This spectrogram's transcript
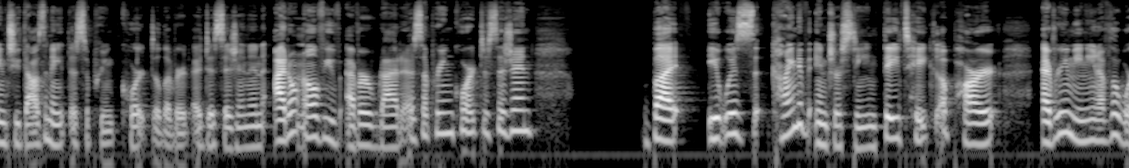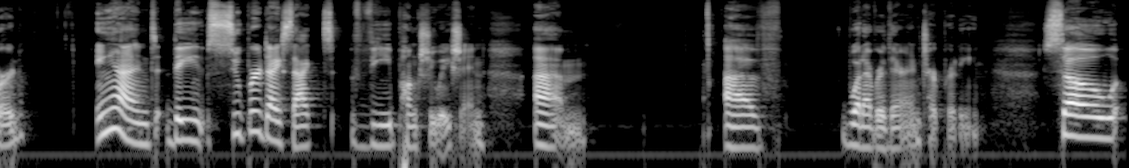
in 2008, the Supreme Court delivered a decision. And I don't know if you've ever read a Supreme Court decision, but it was kind of interesting. They take apart every meaning of the word and they super dissect the punctuation um, of whatever they're interpreting. So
